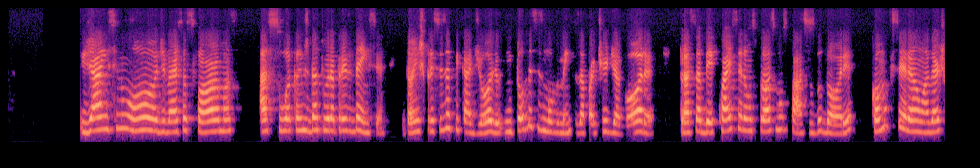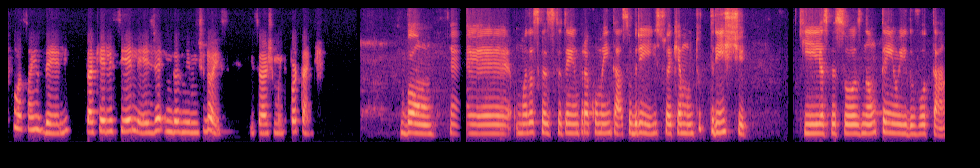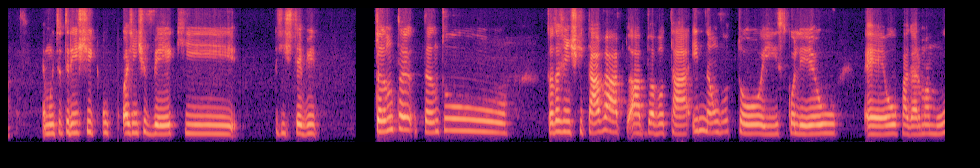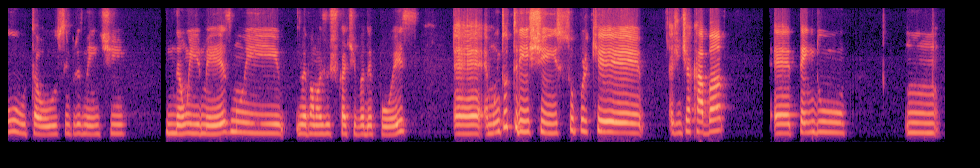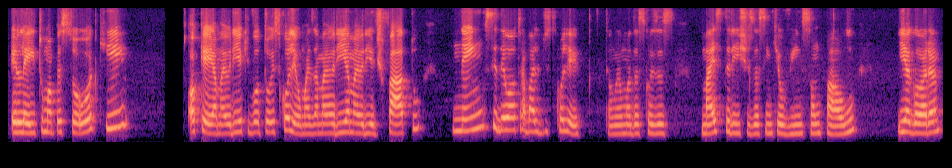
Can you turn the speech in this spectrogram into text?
já insinuou diversas formas a sua candidatura à presidência. Então a gente precisa ficar de olho em todos esses movimentos a partir de agora para saber quais serão os próximos passos do Dória, como que serão as articulações dele para que ele se eleja em 2022. Isso eu acho muito importante. Bom, é, uma das coisas que eu tenho para comentar sobre isso é que é muito triste que as pessoas não tenham ido votar. É muito triste a gente ver que a gente teve tanta, tanto tanta gente que estava apto, apto, a votar e não votou e escolheu é, ou pagar uma multa ou simplesmente não ir mesmo e levar uma justificativa depois. É, é muito triste isso porque a gente acaba é, tendo um, eleito uma pessoa que, ok, a maioria que votou escolheu, mas a maioria, a maioria de fato, nem se deu ao trabalho de escolher. Então é uma das coisas mais tristes assim que eu vi em São Paulo. E agora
